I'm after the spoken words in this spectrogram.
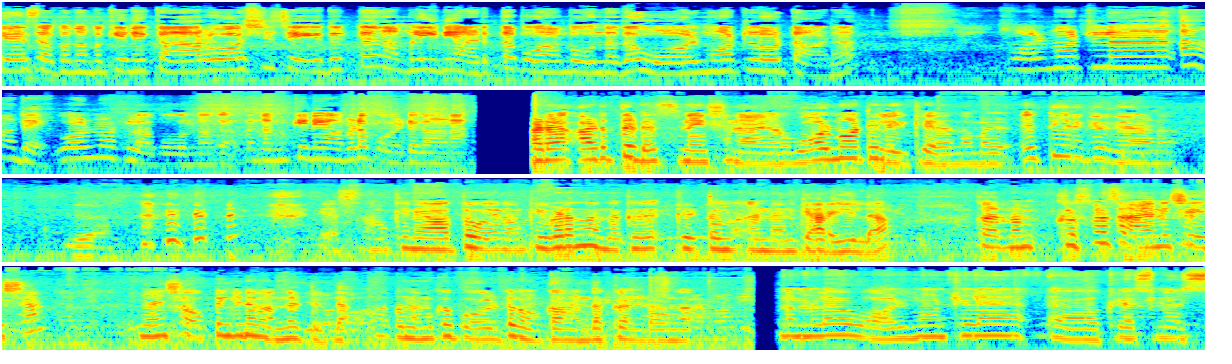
യെസ് അപ്പൊ നമുക്ക് ഇനി കാർ വാഷ് ചെയ്തിട്ട് നമ്മൾ ഇനി അടുത്ത പോകാൻ പോകുന്നത് വാൾമോട്ടിലോട്ടാണ് വാൾമോട്ടിൽ ആ അതെ വാൾമോട്ടിലാ പോകുന്നത്. അപ്പൊ നമുക്കിനി അവിടെ പോയിട്ട് കാണാം. നമ്മുടെ അടുത്ത ഡെസ്റ്റിനേഷൻ ആയ വോൾമോട്ടിലേക്ക് നമ്മൾ എത്തിയിരിക്കുകയാണ്. യെസ് നമുക്കിനി അകത്ത് പോയി നമുക്ക് ഇവിടെ നിന്ന് എന്തൊക്കെ കിട്ടും എന്ന് എനിക്കറിയില്ല. കാരണം ക്രിസ്മസ് ആയതിനു ശേഷം ഞാൻ ഷോപ്പിങ്ങിന് വന്നിട്ടില്ല. അപ്പൊ നമുക്ക് പോയിട്ട് നോക്കാം എന്തൊക്കെ ഉണ്ടെന്ന്. നമ്മൾ വാൾമോട്ടിലെ ക്രിസ്മസ്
